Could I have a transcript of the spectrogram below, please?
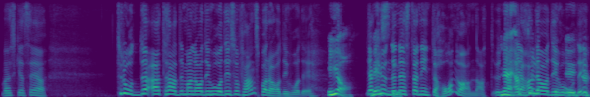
vad ska jag säga, trodde att hade man ADHD så fanns bara ADHD. Ja. Jag bäst. kunde nästan inte ha något annat utan Nej, jag hade ADHD. Utan,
